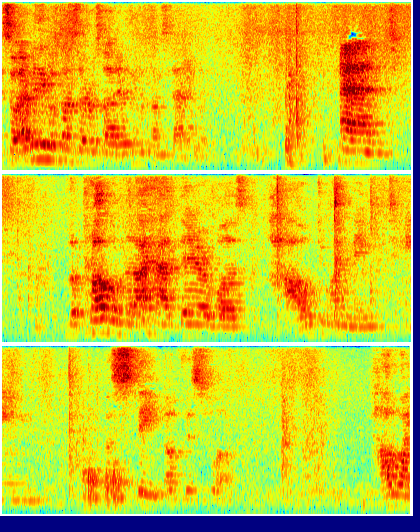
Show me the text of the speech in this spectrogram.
so everything was done server-side, everything was done statically. And the problem that I had there was how do I maintain the state of this flow? How do I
